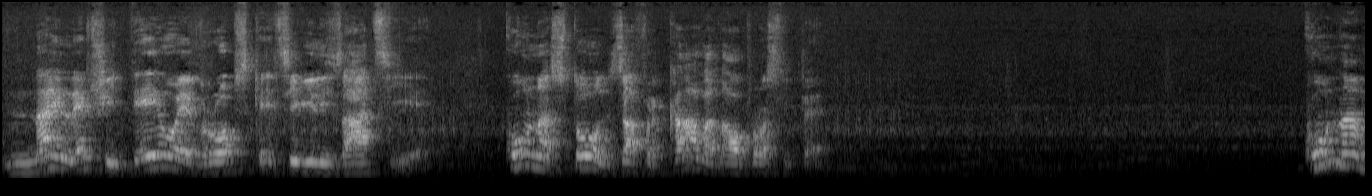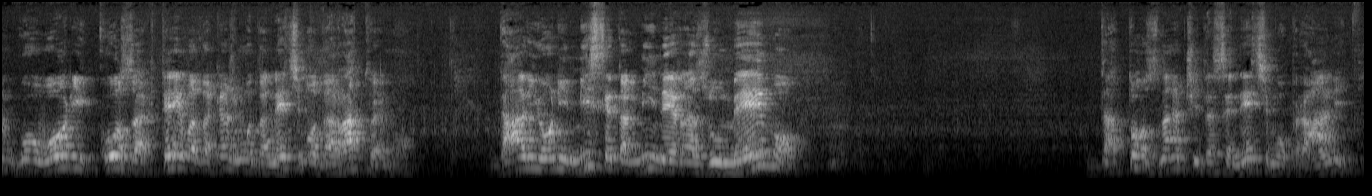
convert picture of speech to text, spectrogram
najlepši deo evropske civilizacije. Ko nas to zafrkava da oprostite? ko nam govori, ko zahteva da kažemo da nećemo da ratujemo? Da li oni misle da mi ne razumemo da to znači da se nećemo braniti?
